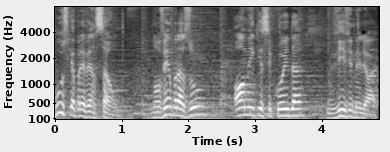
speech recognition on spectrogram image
busque a prevenção. Novembro Azul, homem que se cuida, vive melhor.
